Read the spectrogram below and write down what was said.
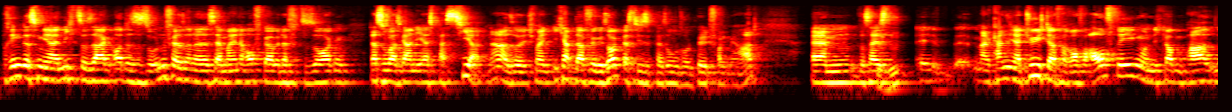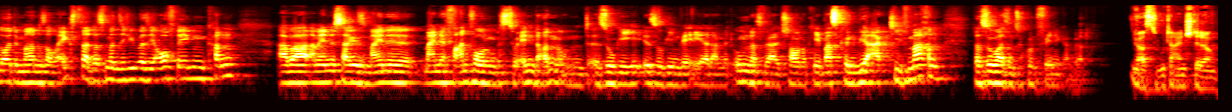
bringt es mir nicht zu sagen, oh, das ist so unfair, sondern es ist ja meine Aufgabe, dafür zu sorgen, dass sowas gar nicht erst passiert. Ne? Also ich meine, ich habe dafür gesorgt, dass diese Person so ein Bild von mir hat. Ähm, das heißt, mhm. äh, man kann sich natürlich darauf aufregen und ich glaube, ein paar Leute machen das auch extra, dass man sich über sie aufregen kann. Aber am Ende des Tages ist meine, meine Verantwortung, das zu ändern. Und äh, so, geh, so gehen wir eher damit um, dass wir halt schauen, okay, was können wir aktiv machen, dass sowas in Zukunft weniger wird. Ja, ist eine gute Einstellung.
